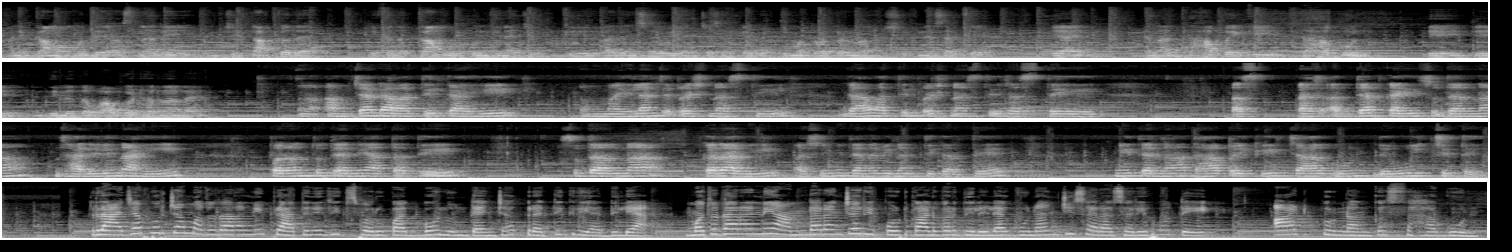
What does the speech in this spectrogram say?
आणि कामामध्ये असणारी जी ताकद आहे एखादं काम उरकून घेण्याची ती राजन साहेब यांच्यासारख्या व्यक्तिमत्वाकडनं शिकण्यासारखे हे आहे त्यांना दहापैकी दहा गुण हे इथे दिलं तर वावगं ठरणार आहे. आमच्या गावातील काही महिलांचे प्रश्न असतील गावातील प्रश्न असतील रस्ते अस- अद्याप काही सुधारणा झालेली नाही परंतु त्यांनी आता ती सुधारणा करावी अशी मी त्यांना विनंती करते. मी त्यांना दहापैकी चार गुण देऊ इच्छिते. राजापूरच्या मतदारांनी प्रातिनिधिक स्वरूपात बोलून त्यांच्या प्रतिक्रिया दिल्या. मतदारांनी आमदारांच्या रिपोर्ट कार्डवर दिलेल्या गुणांची सरासरी होते आठ पूर्णांक सहा गुण.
